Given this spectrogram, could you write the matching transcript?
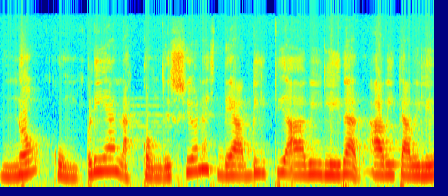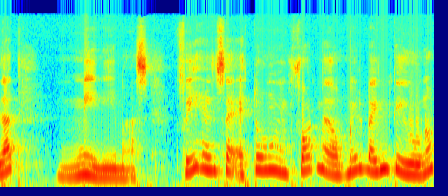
no cumplían las condiciones de habitabilidad, habitabilidad mínimas. Fíjense, esto es un informe de 2021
